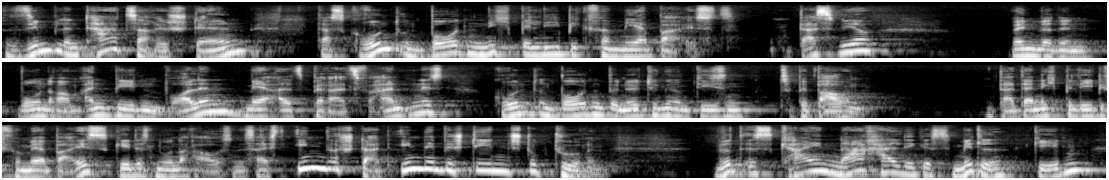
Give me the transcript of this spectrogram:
simplen Tatsache stellen, dass Grund und Boden nicht beliebig vermehrbar ist. Dass wir, wenn wir den Wohnraum anbieten wollen, mehr als bereits vorhanden ist, Grund und Boden benötigen, um diesen zu bebauen. Da der nicht beliebig vermehrbar ist, geht es nur nach außen. Das heißt, in der Stadt, in den bestehenden Strukturen, wird es kein nachhaltiges Mittel geben,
